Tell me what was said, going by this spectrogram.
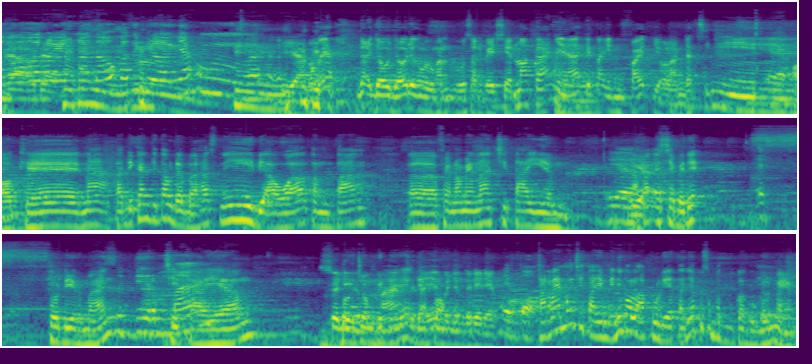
Ya, kalau orang yang nggak tahu pasti bilangnya hmm. Iya, pokoknya nggak jauh-jauh dengan urusan, urusan fashion. Makanya kita invite Yolanda ke sini. Iya. Oke, nah tadi kan kita udah bahas nih di awal tentang eh, fenomena Citayam. Iya. Iya. Apa SCBD? S Sudirman, Sudirman. Citayam, Sudirman, Bojonggede, Citayam, Depok. Bojonggede, Depok. Depok. Karena emang Citayam ini kalau aku lihat tadi aku sempat buka Google Map.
